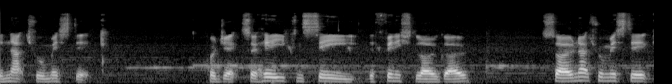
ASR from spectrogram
the Natural Mystic project. So here you can see the finished logo. So Natural Mystic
